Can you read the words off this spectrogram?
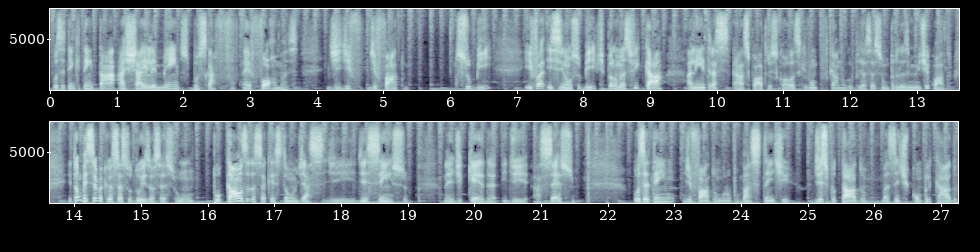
você tem que tentar achar elementos, buscar é, formas de, de, de fato subir E, e se não subir, pelo menos ficar ali entre as, as, quatro escolas que vão ficar no grupo de acesso 1 para 2024. Então perceba que o acesso 2 e o acesso 1, por causa dessa questão de, de, de descenso, né, de queda e de acesso, você tem de fato um grupo bastante disputado, bastante complicado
